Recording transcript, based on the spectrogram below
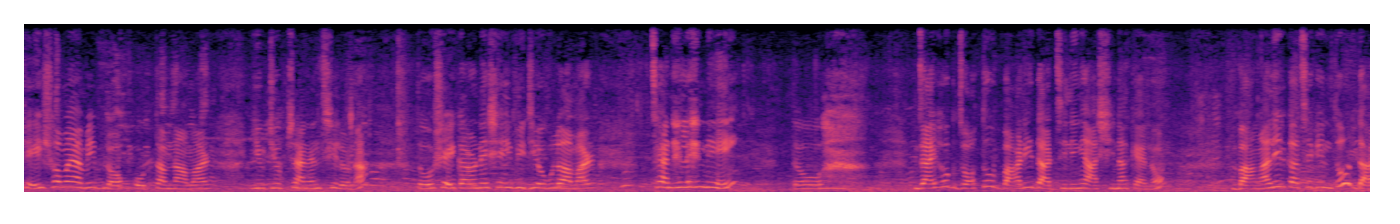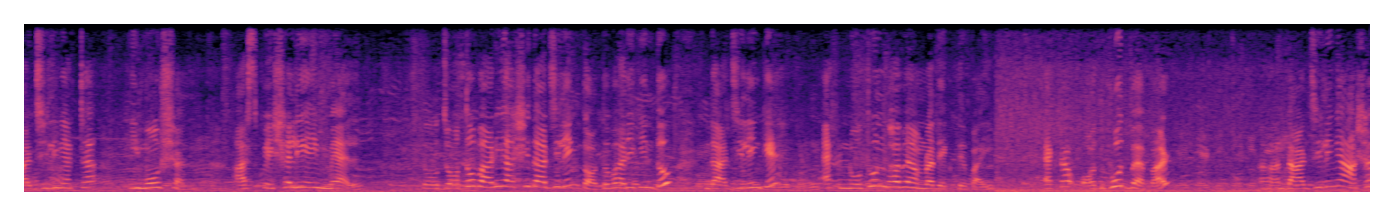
সেই সময় আমি ব্লগ করতাম না আমার ইউটিউব চ্যানেল ছিল না। তো সেই কারণে সেই ভিডিওগুলো আমার চ্যানেলে নেই। তো যাই হোক যতবারই দার্জিলিংয়ে আসি না কেন বাঙালির কাছে কিন্তু দার্জিলিং একটা ইমোশন আর স্পেশালি এই ম্যাল তো যতবারই আসি দার্জিলিং, ততবারই কিন্তু দার্জিলিংকে এক নতুনভাবে আমরা দেখতে পাই। একটা অদ্ভুত ব্যাপার দার্জিলিংয়ে আসা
